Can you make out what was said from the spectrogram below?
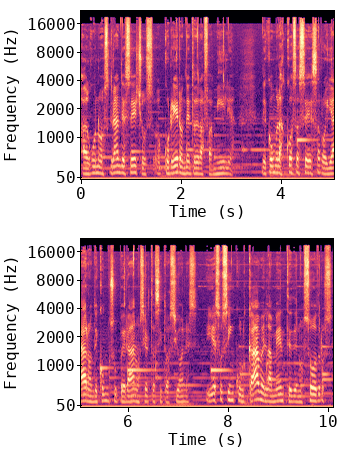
algunos grandes hechos ocurrieron dentro de la familia, de cómo las cosas se desarrollaron, de cómo superaron ciertas situaciones. Y eso se inculcaba en la mente de nosotros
